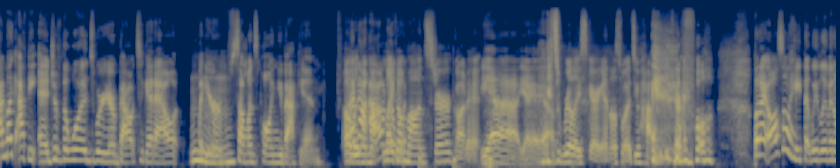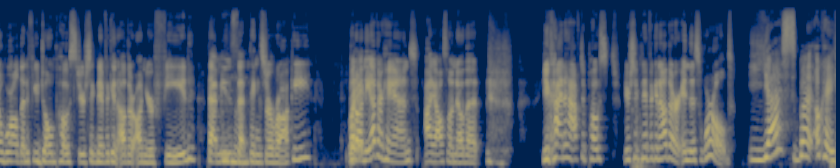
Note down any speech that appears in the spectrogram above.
I'm like at the edge of the woods where you're about to get out, but you're mm-hmm. someone's pulling you back in. Oh, I'm like a mo- like a monster. Got it. Yeah, yeah, yeah, yeah. It's really scary in those woods. You have to be careful. But I also hate that we live in a world that if you don't post your significant other on your feed, that means that mm-hmm. things are rocky. But Right. on the other hand, I also know that you kind of have to post your significant other in this world. Yes, but okay,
